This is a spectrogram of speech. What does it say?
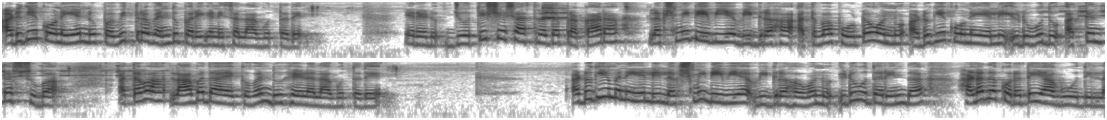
ಅಡುಗೆ ಕೋಣೆಯನ್ನು ಪವಿತ್ರವೆಂದು ಪರಿಗಣಿಸಲಾಗುತ್ತದೆ. ಎರಡು. ಜ್ಯೋತಿಷ್ಯ ಶಾಸ್ತ್ರದ ಪ್ರಕಾರ ಲಕ್ಷ್ಮೀದೇವಿಯ ವಿಗ್ರಹ ಅಥವಾ ಫೋಟೋವನ್ನು ಅಡುಗೆ ಕೋಣೆಯಲ್ಲಿ ಇಡುವುದು ಅತ್ಯಂತ ಶುಭ ಅಥವಾ ಲಾಭದಾಯಕವೆಂದು ಹೇಳಲಾಗುತ್ತದೆ. ಅಡುಗೆ ಮನೆಯಲ್ಲಿ ಲಕ್ಷ್ಮೀದೇವಿಯ ವಿಗ್ರಹವನ್ನು ಇಡುವುದರಿಂದ ಹಣದ ಕೊರತೆಯಾಗುವುದಿಲ್ಲ.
